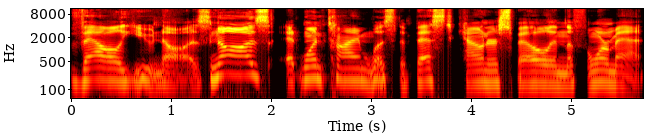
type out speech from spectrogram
The value Nas. Nas at one time was the best counter spell in the format.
